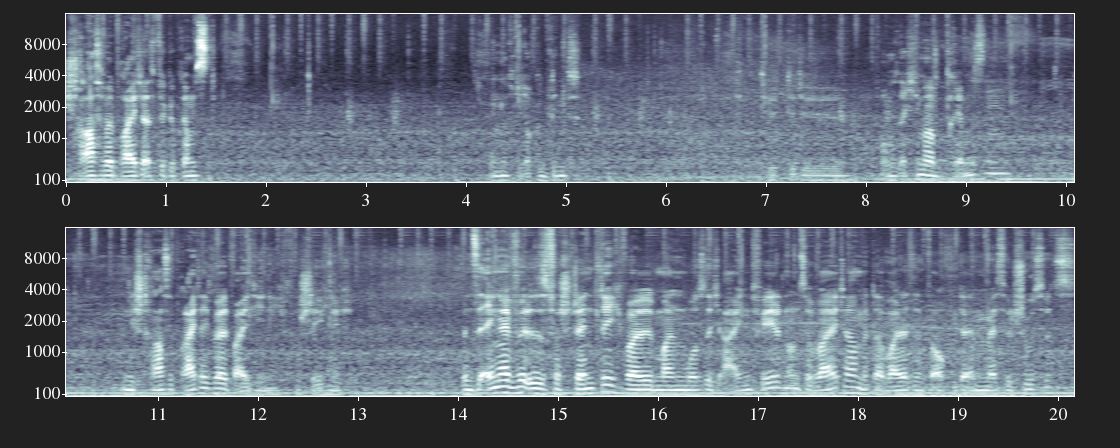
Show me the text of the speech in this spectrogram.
Straße wird breiter, als wir gebremst. Und natürlich auch geblinkt. Warum muss echt immer bremsen? Wenn die Straße breiter wird, weiß ich nicht. Verstehe ich nicht. Wenn sie enger wird, ist es verständlich, weil man muss sich einfädeln und so weiter. Mittlerweile sind wir auch wieder in Massachusetts.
